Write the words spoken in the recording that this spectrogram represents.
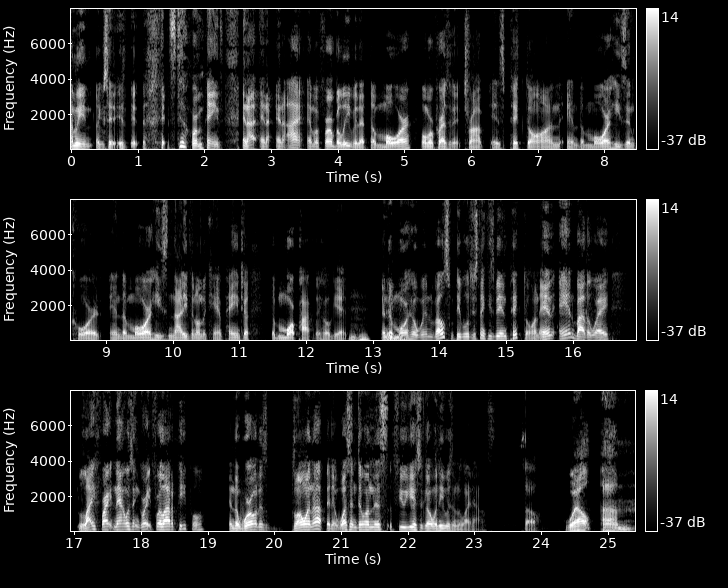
I mean, like I said, it, it, it still remains, and I and, and I am a firm believer that the more former President Trump is picked on, and the more he's in court, and the more he's not even on the campaign trail, the more popular he'll get, and the more he'll win votes from people who just think he's being picked on. And and by the way, life right now isn't great for a lot of people, and the world is blowing up, and it wasn't doing this a few years ago when he was in the White House. So, well, um,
